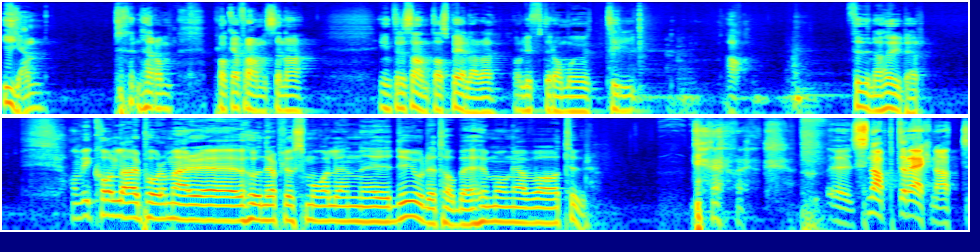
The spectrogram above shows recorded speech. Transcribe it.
Igen. När de plockar fram sina intressanta spelare och lyfter dem till fina höjder. Om vi kollar på de här 100 eh, plus målen eh, du gjorde Tobbe, hur många var tur? Eh, snabbt räknat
